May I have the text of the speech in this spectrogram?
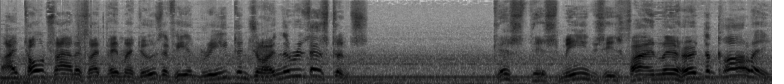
I told Silas I'd pay my dues if he agreed to join the resistance. Guess this means he's finally heard the calling.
